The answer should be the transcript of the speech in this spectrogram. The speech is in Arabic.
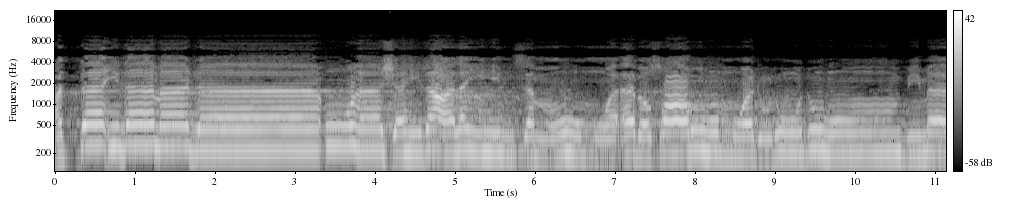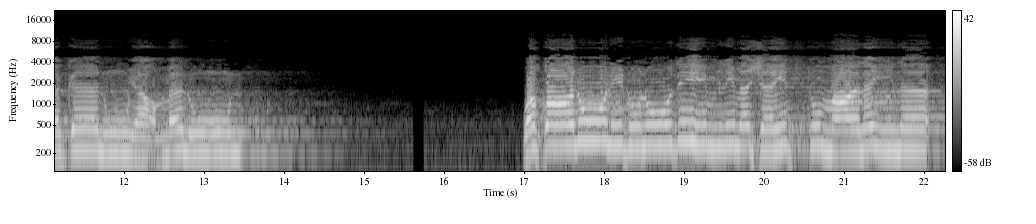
حتى إذا ما جاءوها شهد عليهم سمعهم وأبصارهم وجلودهم بما كانوا يعملون. وقالوا لجلودهم لم شهدتم علينا؟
